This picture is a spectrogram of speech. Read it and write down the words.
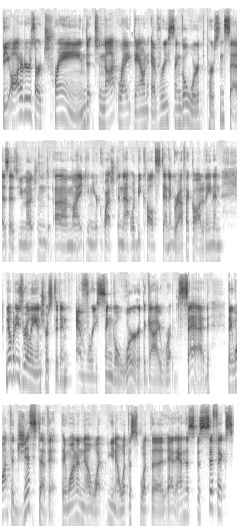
The auditors are trained to not write down every single word the person says. As you mentioned, uh, Mike, in your question, that would be called stenographic auditing. And nobody's really interested in every single word the guy said. They want the gist of it. They want to know what, you know, what the, what the, and, and the specifics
